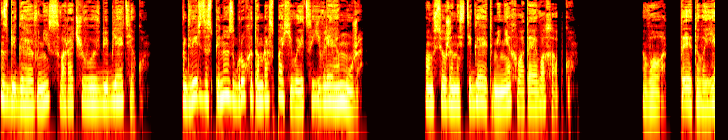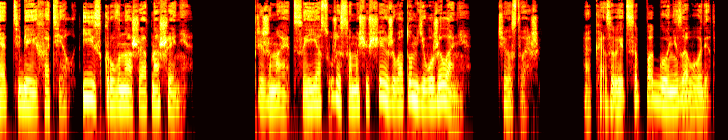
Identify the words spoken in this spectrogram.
Сбегаю вниз, сворачиваю в библиотеку. Дверь за спиной с грохотом распахивается, являя мужа. Он все же настигает меня, хватая в охапку. «Вот, этого я от тебя и хотел, искру в наши отношения прижимается, и я с ужасом ощущаю животом его желание. Чувствуешь? Оказывается, погони заводят.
